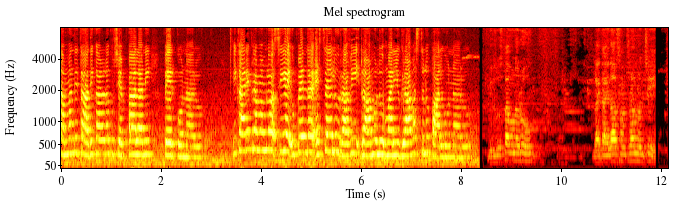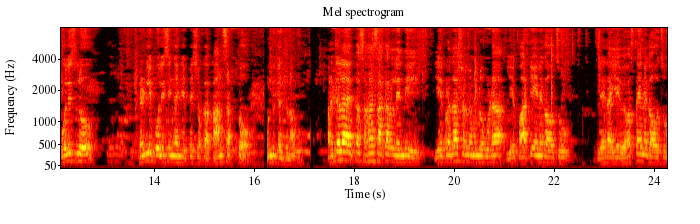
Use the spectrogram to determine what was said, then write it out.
సంబంధిత అధికారులకు చెప్పాలని పేర్కొన్నారు. ఈ కార్యక్రమంలో సిఐ ఉపేందర్ ఎస్ఐలు రవి రాములు మరియు గ్రామస్తులు పాల్గొన్నారు. మీరు చూస్తా ఉన్నారు గత ఐదారు సంవత్సరాల నుంచి పోలీసులు ఫ్రెండ్లీ పోలీసింగ్ అని చెప్పేసి ఒక కాన్సెప్ట్తో ముందుకెళ్తున్నాము. ప్రజల యొక్క సహాయ సహకారం లేని ఏ ప్రజాస్వామ్యంలో కూడా ఏ పార్టీ అయినా కావచ్చు లేదా ఏ వ్యవస్థ అయినా కావచ్చు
